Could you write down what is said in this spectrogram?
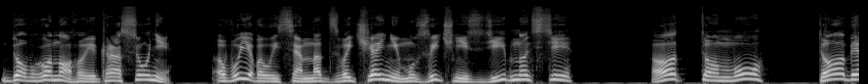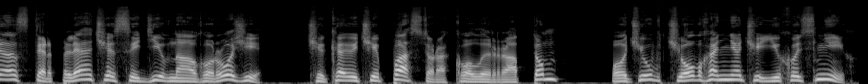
довгоногої красуні, виявилися надзвичайні музичні здібності. От тому Тобіас терпляче сидів на огорожі, чекаючи пастора, коли раптом почув човгання чиїхось ніг.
